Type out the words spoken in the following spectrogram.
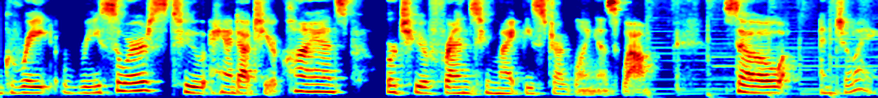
great resource to hand out to your clients or to your friends who might be struggling as well. So enjoy.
